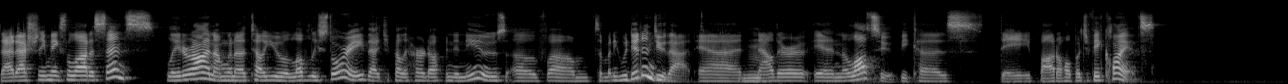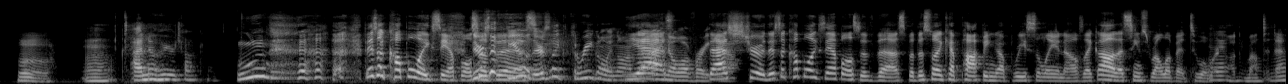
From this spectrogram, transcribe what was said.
That actually makes a lot of sense. Later on, I'm going to tell you a lovely story that you probably heard of in the news of um, somebody who didn't do that. And Mm. now they're in a lawsuit because they bought a whole bunch of fake clients. Hmm. i know who you're talking There's a couple examples there's of a few this. there's like three going on Yes, that i know of right now. that's true. There's a couple examples of this, but this one kept popping up recently, and I was like, oh, that seems relevant to what we're talking about today.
